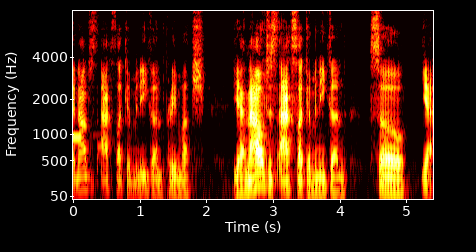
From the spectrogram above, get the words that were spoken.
and now just acts like a minigun, pretty much. Yeah, now it just acts like a minigun. So, yeah.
